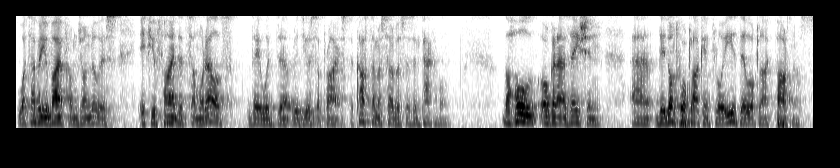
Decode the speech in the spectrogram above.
Whatever you buy from John Lewis, if you find it somewhere else, they would uh, reduce the price. The customer service is impeccable. The whole organization, uh, they don't work like employees, they work like partners.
